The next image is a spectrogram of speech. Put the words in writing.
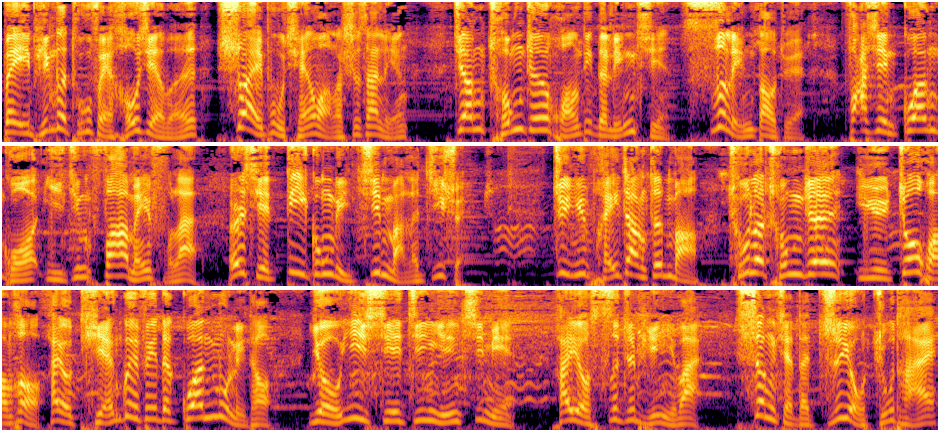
北平的土匪侯显文率部前往了十三陵，将崇祯皇帝的陵寝私陵盗掘，发现棺椁已经发霉腐烂，而且地宫里浸满了积水。至于陪葬珍宝，除了崇祯与周皇后还有田贵妃的棺木里头有一些金银器皿，还有丝织品以外，剩下的只有烛台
